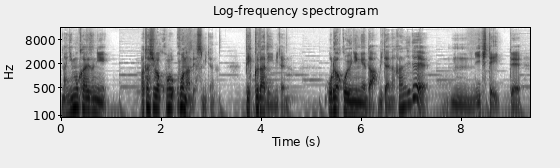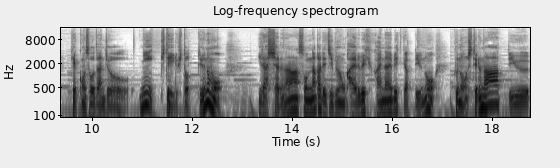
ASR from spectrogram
何も変えずに、私はこうこうなんです、みたいな。ビッグダディみたいな。俺はこういう人間だ、みたいな感じで、うん、生きていって、結婚相談所に来ている人っていうのもいらっしゃるな。その中で自分を変えるべきか変えないべきかっていうのを苦悩してるなっていう、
